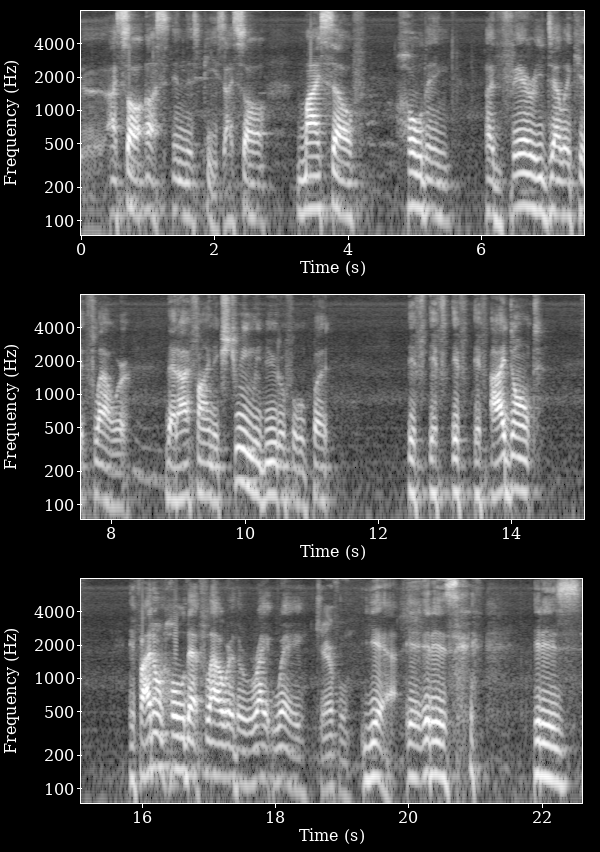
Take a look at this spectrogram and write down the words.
uh, I saw us in this piece. I saw myself holding a very delicate flower that I find extremely beautiful, but if if if if I don't if I don't hold that flower the right way, Careful. yeah, it, it is it is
